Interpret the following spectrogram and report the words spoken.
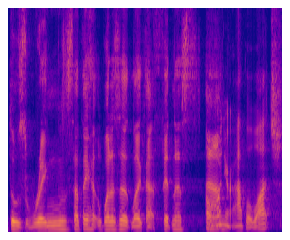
those rings that they have. What is it? Like that fitness Oh, app? on your Apple Watch.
